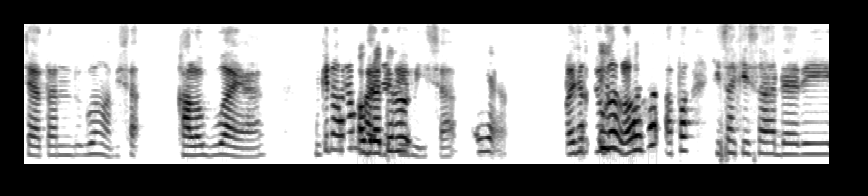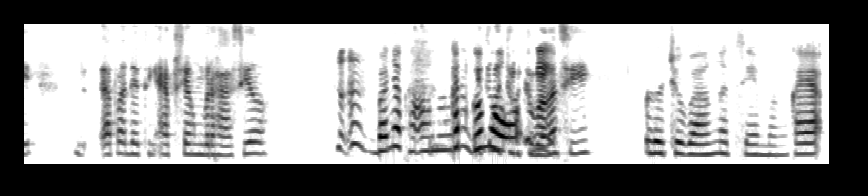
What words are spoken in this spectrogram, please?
chatan gue nggak bisa. Kalau gue ya mungkin orang Oh, berarti banyak lu- bisa. Iya. banyak juga loh apa kisah-kisah dari apa dating apps yang berhasil. Banyak. Kan gue itu mau lucu-lucu ini banget sih. lucu banget sih emang kayak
